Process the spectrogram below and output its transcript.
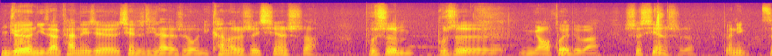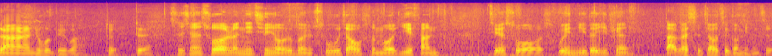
你觉得你在看那些现实题材的时候，你看到的是现实啊，不是不是描绘，对对吧？是现实，那你自然而然就会悲观。对对之前说人力情有一本书叫什么《一凡解锁维尼的一天》，大概是叫这个名字。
